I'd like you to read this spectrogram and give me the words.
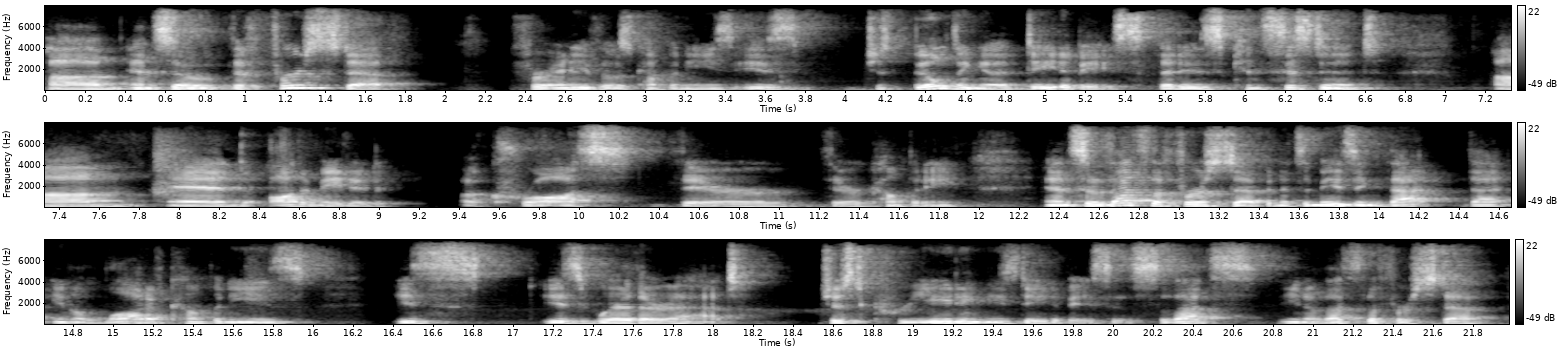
Um, and so the first step for any of those companies is just building a database that is consistent um, and automated across their their company. And so that's the first step, and it's amazing that that in a lot of companies is is where they're at. Just creating these databases. So that's you know that's the first step,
